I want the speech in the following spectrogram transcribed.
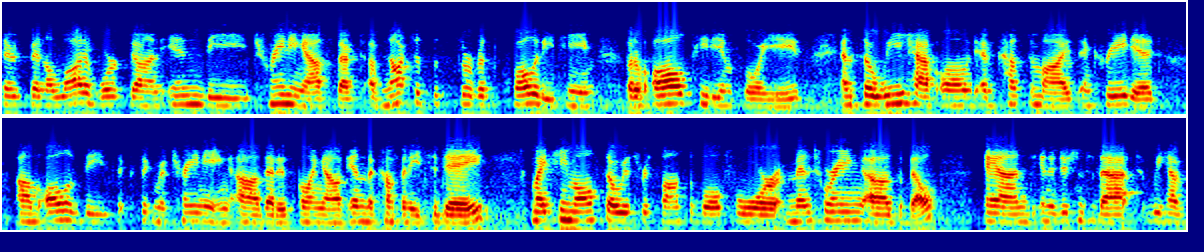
there's been a lot of work done in the training aspect of not just the service quality team, but of all TD employees. And so we have owned and customized and created um, all of the Six Sigma training uh, that is going out in the company today. My team also is responsible for mentoring uh, the belts, and in addition to that, we have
